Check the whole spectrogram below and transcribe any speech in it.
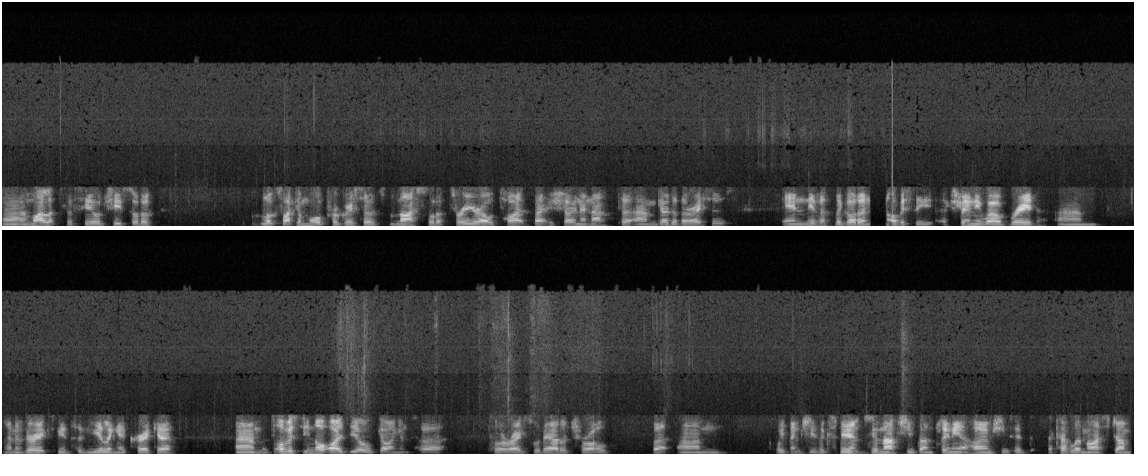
Uh, My Lips Are Sealed, she sort of looks like a more progressive, nice sort of three-year-old type, but has shown enough to um, go to the races. And Never Forgotten, obviously extremely well bred um, and a very expensive yearling at Karaka. Um, it's obviously not ideal going into to a race without a trial, but um, we think she's experienced enough. She's done plenty at home. She's had a couple of nice jump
